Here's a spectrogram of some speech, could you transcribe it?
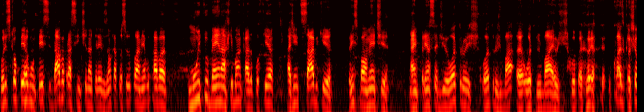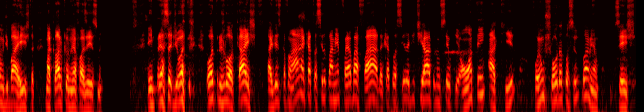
Por isso que eu perguntei se dava para sentir na televisão que a torcida do Flamengo estava muito bem na arquibancada, porque a gente sabe que, principalmente na imprensa de outros, outros, eh, outros bairros, desculpa, quase que eu chamo de bairrista, mas claro que eu não ia fazer isso. Né? Imprensa de outros, outros locais, às vezes fica falando ah, que a torcida do Flamengo foi abafada, que a torcida de teatro não sei o quê. Ontem, aqui, foi um show da torcida do Flamengo. Vocês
